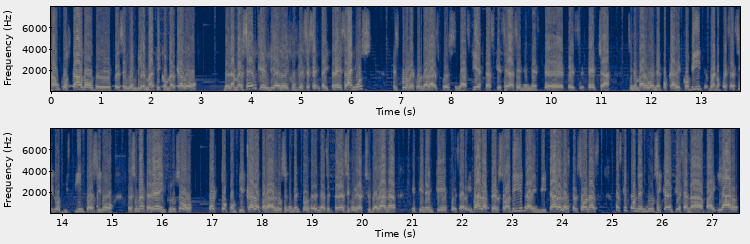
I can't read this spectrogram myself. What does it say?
a un costado de pues el emblemático mercado de la Merced, que el día de hoy cumple 63 años. Tú recordarás pues las fiestas que se hacen en este pues fecha, sin embargo en época de COVID, bueno pues ha sido distinto, ha sido pues una tarea incluso tanto complicada para los elementos de la Secretaría de Seguridad Ciudadana que tienen que pues arribar a persuadir, a invitar a las personas pues que ponen música, empiezan a bailar,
